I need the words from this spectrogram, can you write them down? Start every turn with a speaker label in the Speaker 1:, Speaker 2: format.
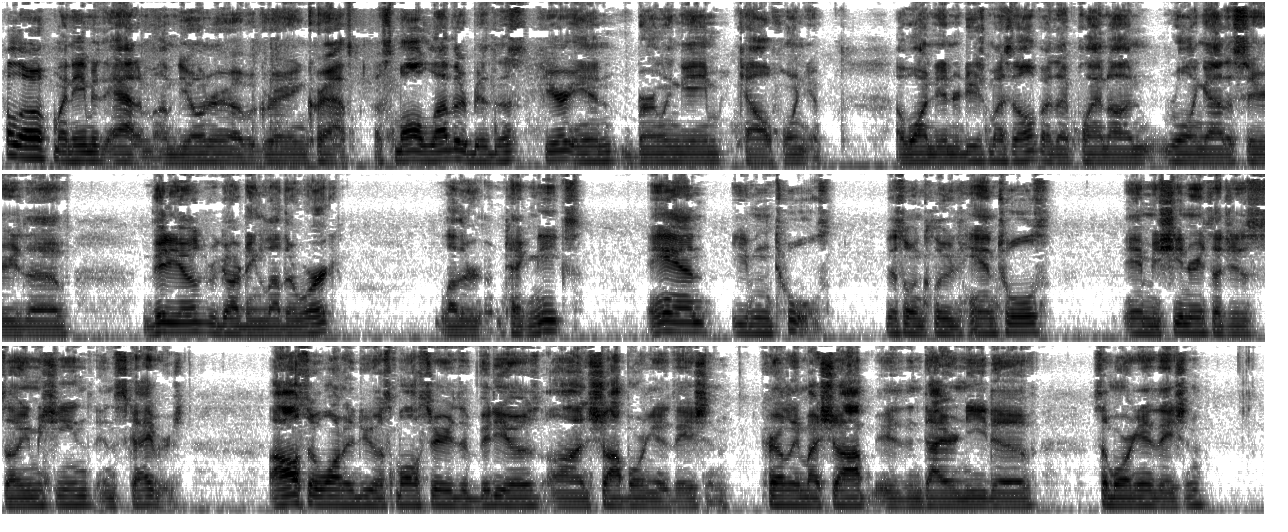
Speaker 1: Hello, my name is Adam. I'm the owner of Agrarian Craft, a small leather business here in Burlingame, California. I wanted to introduce myself as I plan on rolling out a series of videos regarding leather work, leather techniques, and even tools. This will include hand tools and machinery such as sewing machines and skivers. I also want to do a small series of videos on shop organization. Currently my shop is in dire need of some organization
